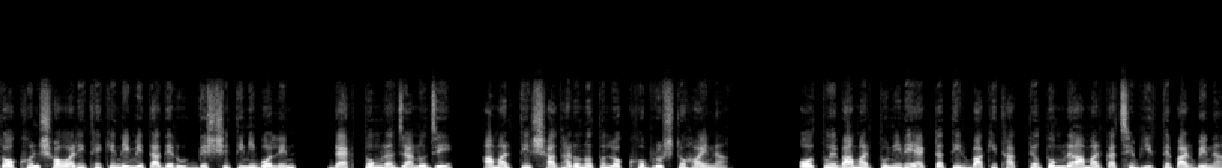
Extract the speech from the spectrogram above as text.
তখন সওয়ারি থেকে নেমে তাদের উদ্দেশ্যে তিনি বলেন দেখ তোমরা জানো যে, আমার তীর সাধারণত লক্ষ্যভ্রষ্ট হয় না। অতএব আমার তুনিরে একটা তীর বাকি থাকতেও তোমরা আমার কাছে ভিড়তে পারবে না।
